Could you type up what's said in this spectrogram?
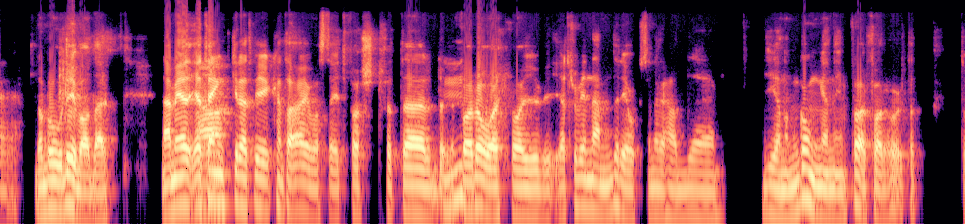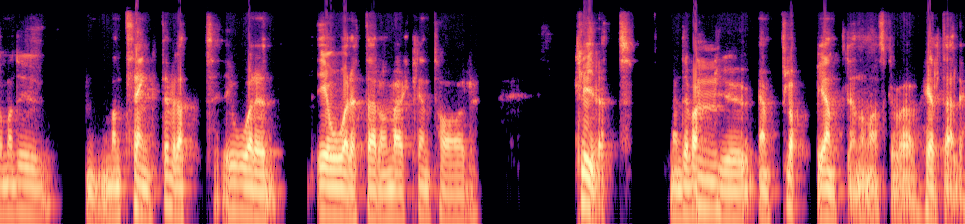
Eh, De borde ju vara där. Nej, men jag, jag Ja. tänker att vi kan ta Iowa State först. För att där, Mm. förra året var ju, jag tror vi nämnde det också när vi hade genomgången inför förra året. Att de hade ju, man tänkte väl att i år är, i året där de verkligen tar klivet. Men det var Mm. ju en flopp egentligen om man ska vara helt ärlig.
